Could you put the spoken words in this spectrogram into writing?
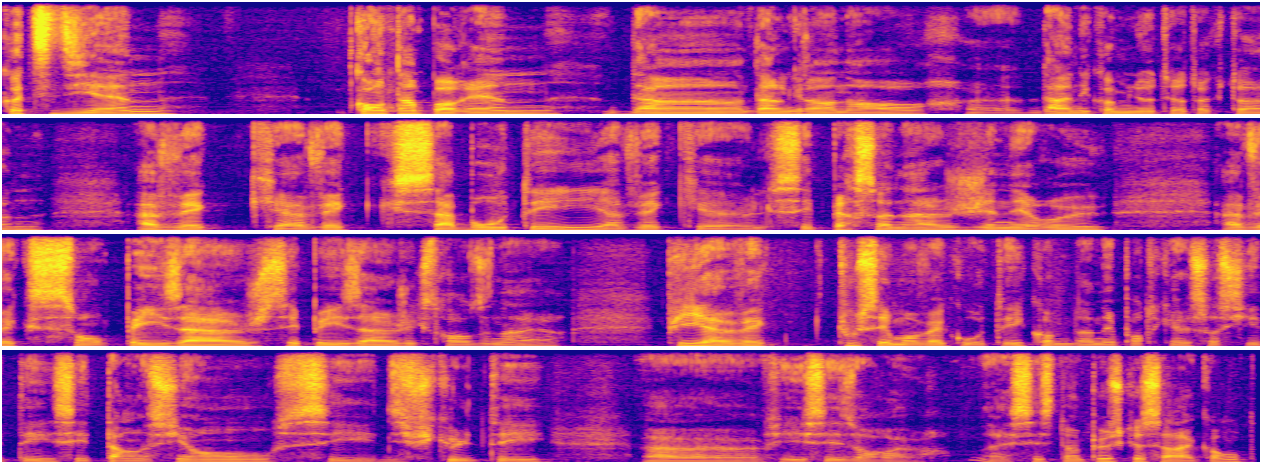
quotidienne, contemporaine, dans, dans, le Grand Nord, euh, dans les communautés autochtones, avec, avec sa beauté, avec euh, ses personnages généreux, avec son paysage, ses paysages extraordinaires, puis avec tous ses mauvais côtés, comme dans n'importe quelle société, ses tensions, ses difficultés euh, et ses horreurs. C'est un peu ce que ça raconte.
